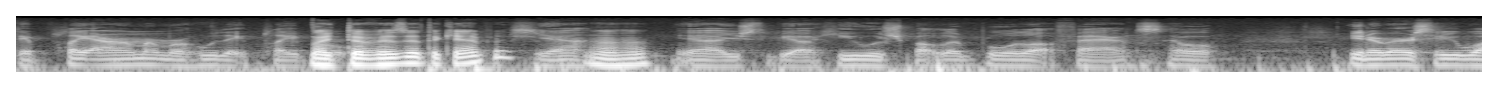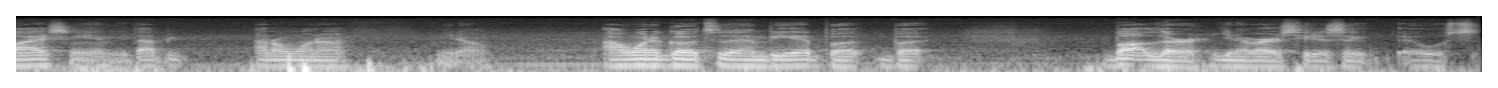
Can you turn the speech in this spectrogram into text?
they play. I don't remember who they played. Like to visit the campus? Yeah. Uh huh. yeah, I used to be a huge Butler Bulldog fan. So, university wise, I mean, that be I don't want to, you know, I want to go to the NBA, but but Butler University is a, it was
